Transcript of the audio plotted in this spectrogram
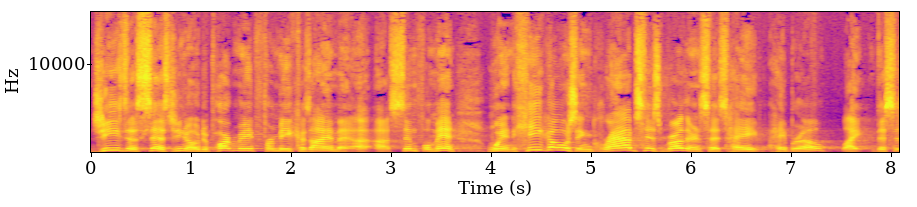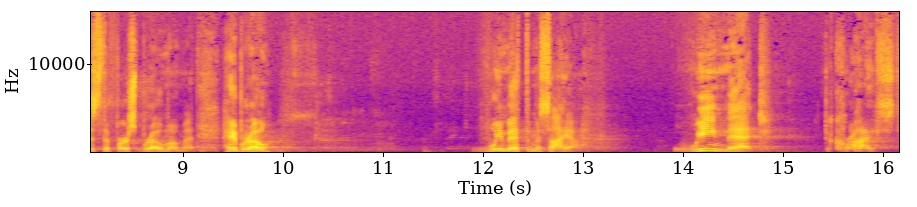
Jesus says, You know, depart from me because I am a, a, sinful man. When he goes and grabs his brother and says, Hey, hey, bro, like this is the first bro moment. Hey, bro, we met the Messiah, we met the Christ.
